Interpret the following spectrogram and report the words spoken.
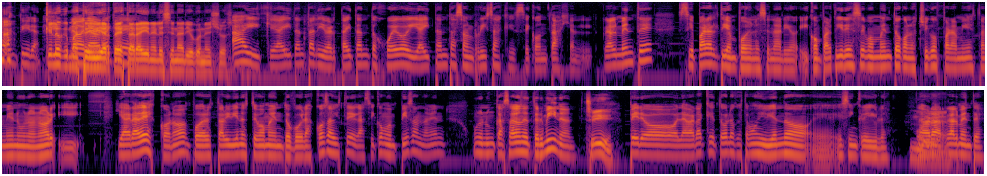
no, mentira. ¿Qué es lo que más No, te divierte de estar ahí en el escenario con ellos? Ay, que hay tanta libertad, hay tanto juego y hay tantas sonrisas que se contagian. Realmente se para el tiempo en el escenario y compartir ese momento con los chicos para mí es también un honor y, y agradezco, ¿no? Poder estar viviendo este momento, porque las cosas, viste, así como empiezan también, uno nunca sabe dónde terminan. Sí. Pero la verdad que todo lo que estamos viviendo eh, es increíble. Muy la verdad, bien. realmente. Es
